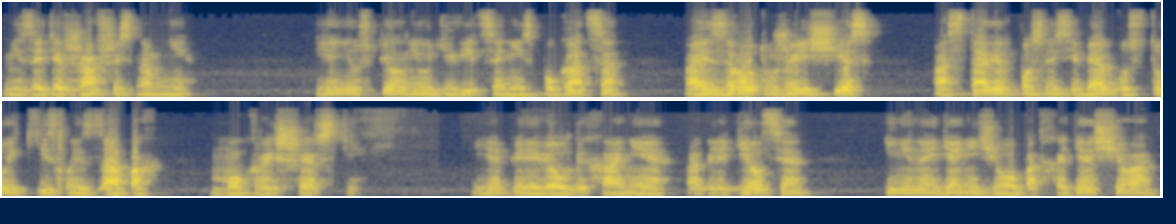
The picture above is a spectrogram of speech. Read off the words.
не задержавшись на мне. Я не успел ни удивиться, ни испугаться, а изрод уже исчез, оставив после себя густой кислый запах мокрой шерсти. Я перевел дыхание, огляделся и, не найдя ничего подходящего,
